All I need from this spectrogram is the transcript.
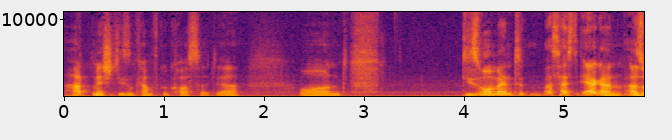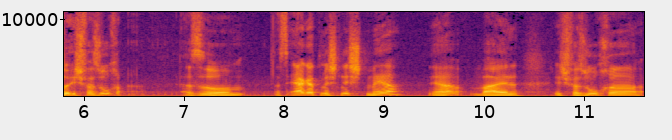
hat mich diesen Kampf gekostet, ja. Und diese Moment, was heißt ärgern? Also ich versuche, also es ärgert mich nicht mehr, ja, weil ich versuche,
